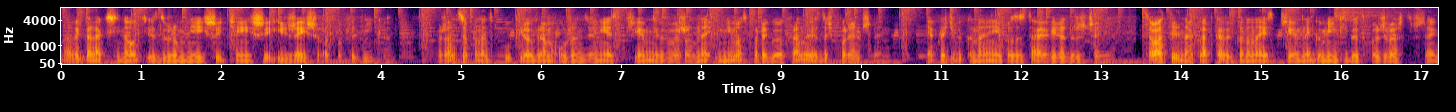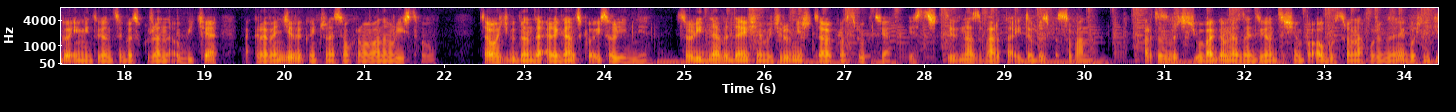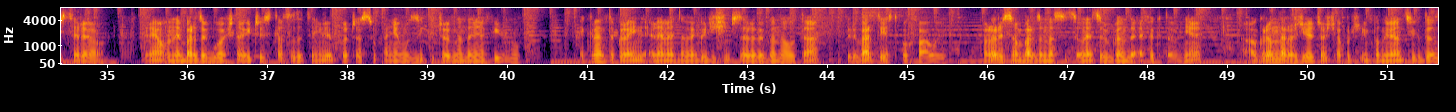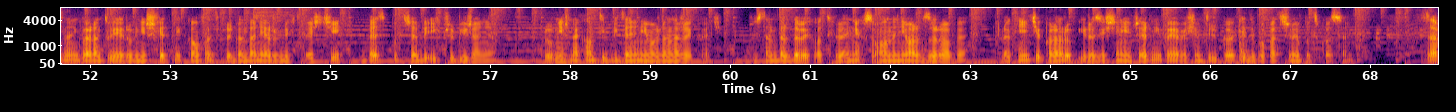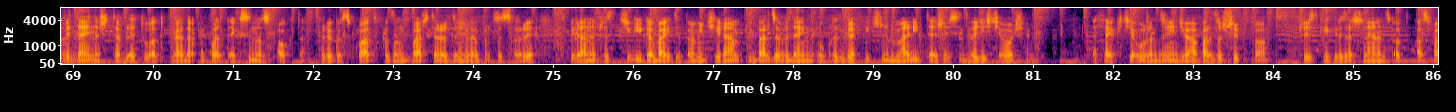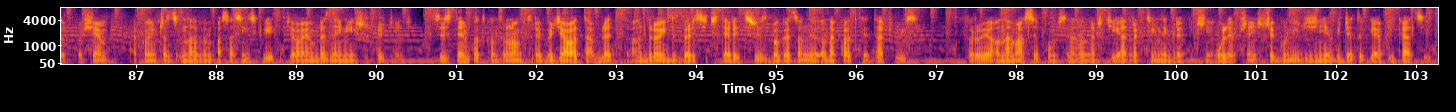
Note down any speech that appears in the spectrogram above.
Nowy Galaxy Note jest dużo mniejszy, cieńszy i lżejszy od poprzednika. Ważące ponad pół kilograma urządzenie jest przyjemnie wyważone i mimo sporego ekranu jest dość poręczne. Jakość wykonania nie pozostawia wiele do życzenia. Cała tylna klapka wykonana jest z przyjemnego, miękkiego tworzywa sztucznego imitującego skórzane obicie, a krawędzie wykończone są chromowaną listwą. Całość wygląda elegancko i solidnie. Solidna wydaje się być również cała konstrukcja. Jest sztywna, zwarta i dobrze spasowana. Warto zwrócić uwagę na znajdujące się po obu stronach urządzenia głośniki stereo. Grają one bardzo głośno i czysto, co docenimy podczas słuchania muzyki czy oglądania filmów. Ekran to kolejny element nowego 10-calowego Note'a, który warty jest pochwały. Kolory są bardzo nasycone, co wygląda efektownie, a ogromna rozdzielczość oprócz imponujących doznań gwarantuje również świetny komfort przeglądania różnych treści bez potrzeby ich przybliżania. Również na kąty widzenia nie można narzekać. Przy standardowych odchyleniach są one niemal wzorowe. Blaknięcie kolorów i rozjaśnienie czerni pojawia się tylko, kiedy popatrzymy pod skosem. Za wydajność tabletu odpowiada układ Exynos Octa, w którego skład wchodzą dwa czterodzeniowe procesory wspierane przez 3 GB pamięci RAM i bardzo wydajny układ graficzny Mali T628. W efekcie urządzenie działa bardzo szybko, a wszystkie gry zaczynając od Asphalt 8, a kończąc o nowym Assassin's Creed działają bez najmniejszych przycięć. System pod kontrolą którego działa tablet to Android w wersji 4.3 wzbogacony o nakładkę TouchWiz. Oferuje ona masę funkcjonalności i atrakcyjnych graficznie ulepszeń, szczególnie w dziedzinie widgetów i aplikacji.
